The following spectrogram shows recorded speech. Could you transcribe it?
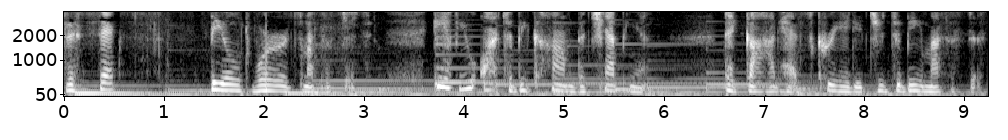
the sex filled words, my sisters. If you are to become the champion that God has created you to be, my sisters,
